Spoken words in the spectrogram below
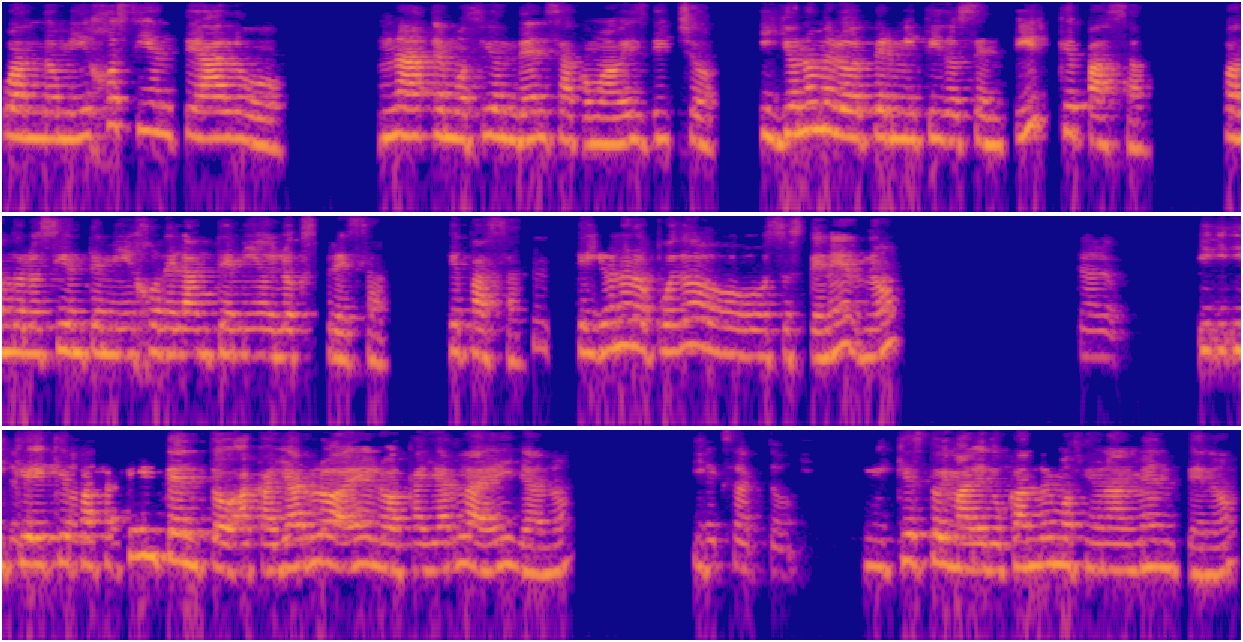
cuando mi hijo siente algo, una emoción densa, como habéis dicho, y yo no me lo he permitido sentir, ¿qué pasa? Cuando lo siente mi hijo delante mío y lo expresa, ¿qué pasa? Mm. Que yo no lo puedo sostener, ¿no? Claro. ¿Y, qué, qué, pasa? ¿Qué intento? Acallarlo a él o acallarla a ella, ¿no? Exacto. ¿Y qué estoy maleducando emocionalmente, no?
